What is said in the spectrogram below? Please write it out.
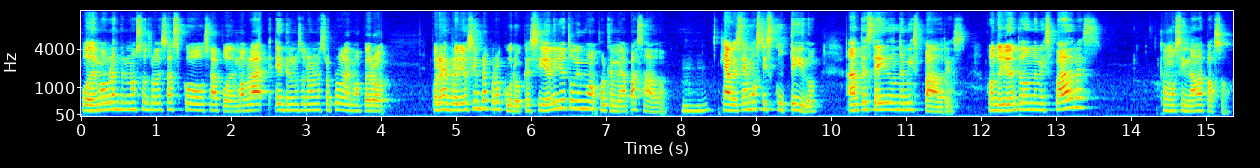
podemos hablar entre nosotros de esas cosas, podemos hablar entre nosotros de nuestro problema, pero, por ejemplo, yo siempre procuro que si él y yo tuvimos, porque me ha pasado, que a veces hemos discutido antes de ir donde mis padres, cuando yo entro donde mis padres, como si nada pasó.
